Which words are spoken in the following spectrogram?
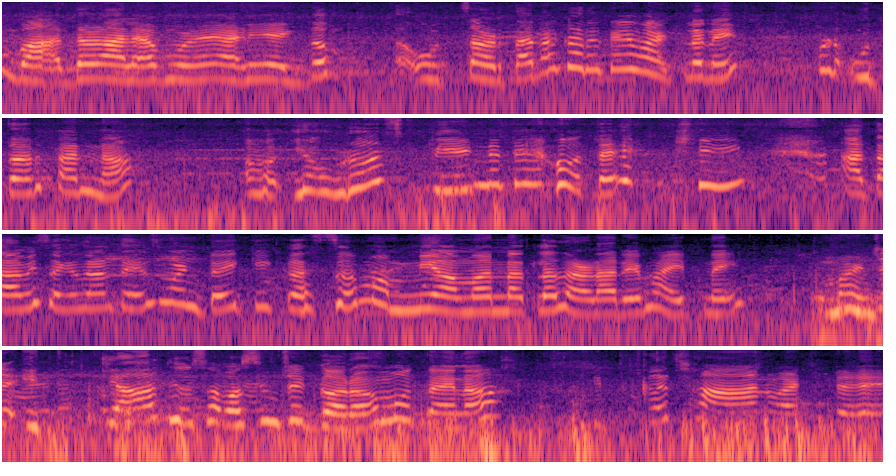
वादळ आल्यामुळे आणि एकदम उ- चढताना खरं काही वाटलं नाही पण उतरताना एवढं स्पीडनं ते होत आहे की आता आम्ही सगळेजण तेच म्हणतोय की कसं मम्मी अमरनाथला जाणार आहे माहीत नाही. म्हणजे इतक्या दिवसापासून जे गरम होत आहे ना इतकं छान वाटतंय.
